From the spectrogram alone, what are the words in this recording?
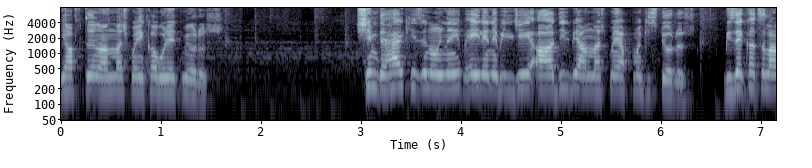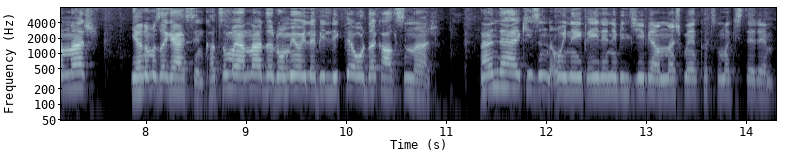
yaptığın anlaşmayı kabul etmiyoruz. Şimdi herkesin oynayıp eğlenebileceği adil bir anlaşma yapmak istiyoruz. Bize katılanlar yanımıza gelsin. Katılmayanlar da Romeo ile birlikte orada kalsınlar. Ben de herkesin oynayıp eğlenebileceği bir anlaşmaya katılmak isterim.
